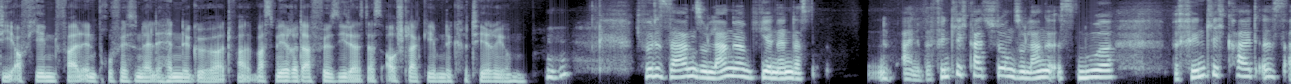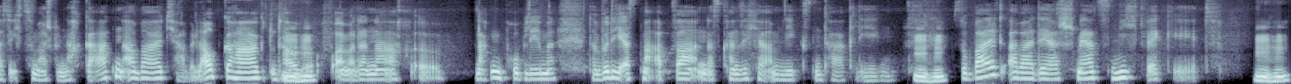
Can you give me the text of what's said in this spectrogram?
die auf jeden Fall in professionelle Hände gehört. Was wäre da für Sie das, das ausschlaggebende Kriterium? Mhm. Ich würde sagen, solange wir nennen das eine Befindlichkeitsstörung, solange es nur Befindlichkeit ist, also ich zum Beispiel nach Gartenarbeit, ich habe Laub gehakt und mhm. habe auf einmal danach äh, Nackenprobleme, dann würde ich erstmal abwarten, das kann sich ja am nächsten Tag legen. Mhm. Sobald aber der Schmerz nicht weggeht mhm.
